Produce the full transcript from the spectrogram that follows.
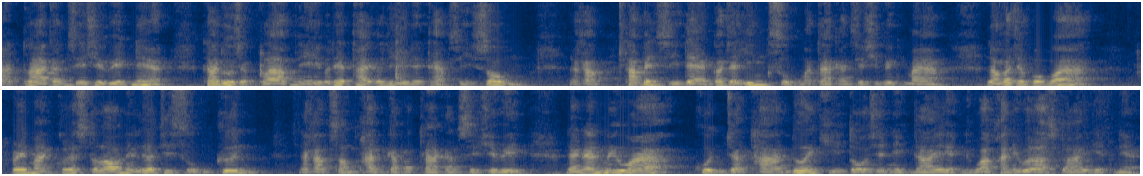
อัตราการเสียชีวิตเนี่ยถ้าดูจากกราฟนี้ประเทศไทยก็จะอยู่ในแถบสีส้มนะครับถ้าเป็นสีแดงก็จะยิ่งสูงอัตราการเสียชีวิตมาก เราก็จะพบว่าปริมาณคอเลสเตอรอลในเลือดที่สูงขึ้น นะครับสัมพันธ์กับอัตราการเสียชีวิต ดังนั้นไม่ว่าคุณจะทานด้วยคีโตเจนิกไดเอทหรือว่าคานิวลัสไดเอทเนี่ย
